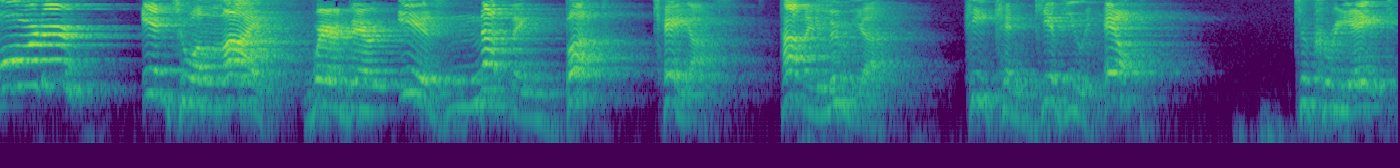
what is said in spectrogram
order into a life where there is nothing but chaos. Hallelujah. He can give you help to create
